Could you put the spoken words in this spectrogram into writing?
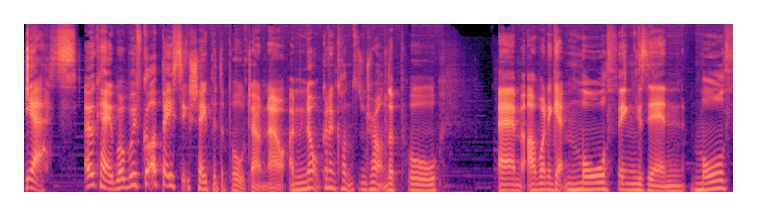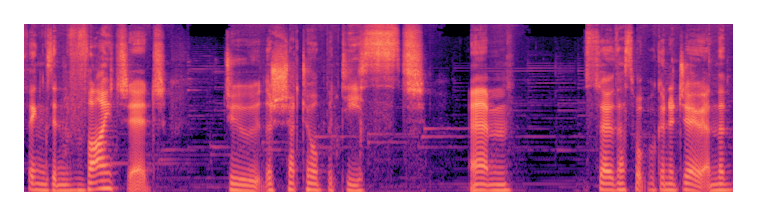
Yes. Okay, well, we've got a basic shape of the pool down now. I'm not going to concentrate on the pool. Um, I want to get more things in, more things invited to the Chateau Batiste. Um, so that's what we're going to do. And the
